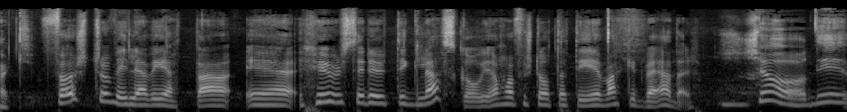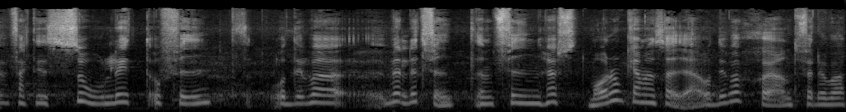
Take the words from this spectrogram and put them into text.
Tack. Först så vill jag veta, eh, hur ser det ut i Glasgow? Jag har förstått att det är vackert väder. Ja, det är faktiskt soligt och fint. Och det var väldigt fint. En fin höstmorgon kan man säga. Och det var skönt för det var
